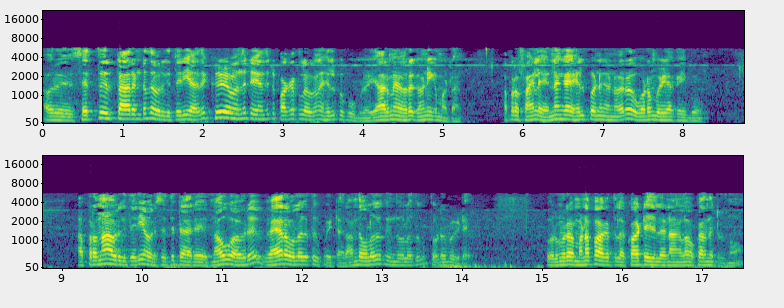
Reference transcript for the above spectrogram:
அவர் செத்துட்டாருன்றது அவருக்கு தெரியாது. கீழே வந்துட்டு எழுந்துட்டு பக்கத்தில் இருக்கவங்க ஹெல்ப் கூப்பிடுவார். யாருமே அவரை கவனிக்க மாட்டாங்க. அப்புறம் ஃபைனலாக என்னங்க ஹெல்ப் பண்ணுங்கன்னு வர உடம்பு வழியாக கை போகும். அப்புறம் தான் அவருக்கு தெரியும் அவர் செத்துட்டாரு. நவ் அவர் வேறு உலகத்துக்கு போயிட்டார். அந்த உலகத்துக்கு இந்த உலகத்துக்கு தொடர்பு கிடையாது. ஒரு முறை மணப்பாக்கத்தில் காட்டேஜில் நாங்களாம் உட்காந்துட்டு இருந்தோம்.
